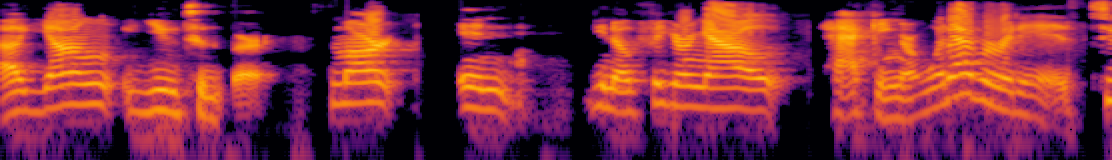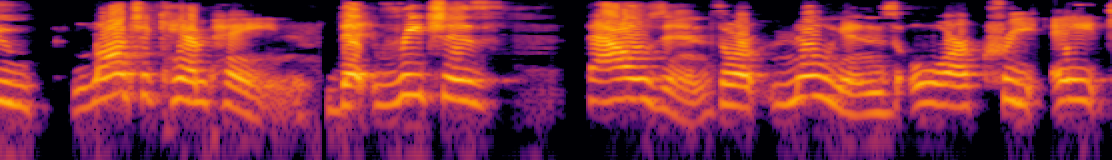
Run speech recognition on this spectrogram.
a young YouTuber, smart in, you know, figuring out hacking or whatever it is, to launch a campaign that reaches thousands or millions or create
